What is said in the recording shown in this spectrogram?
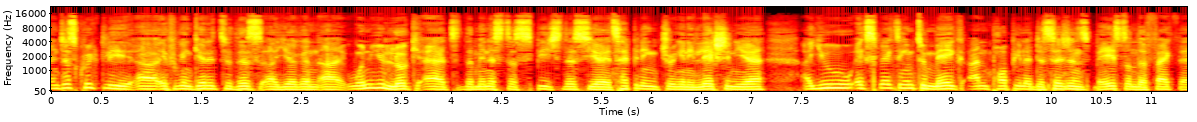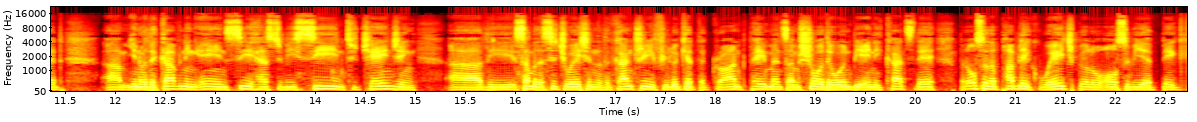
And just quickly, uh, if we can get it to this, uh, Jurgen, uh, when you look at the minister's speech this year, it's happening during an election year. Are you expecting him to make unpopular decisions based on the fact that, um, you know, the governing ANC has to be seen to changing uh, the some of the situation in the country? If you look at the grant payments, I'm sure there won't be any cuts there, but also the public wage bill will also be a big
